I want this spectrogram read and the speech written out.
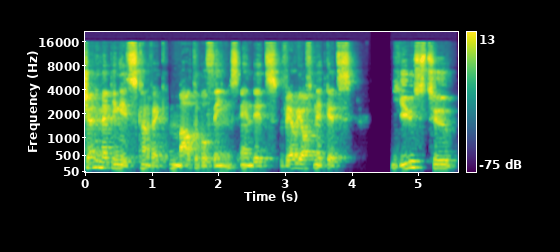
Journey mapping is kind of like multiple things, and it's very often it gets used to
